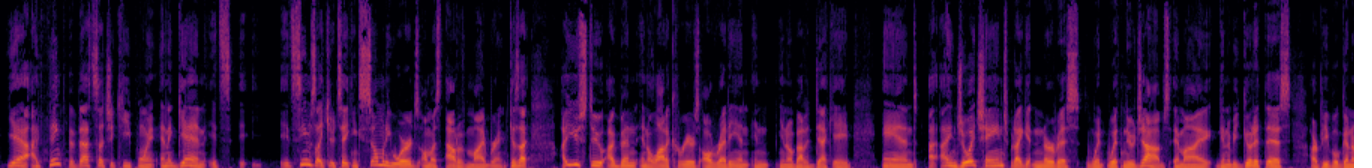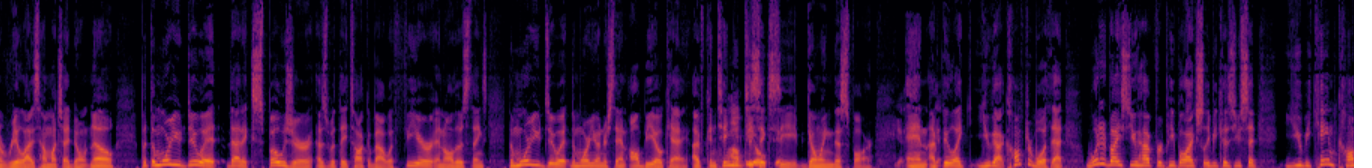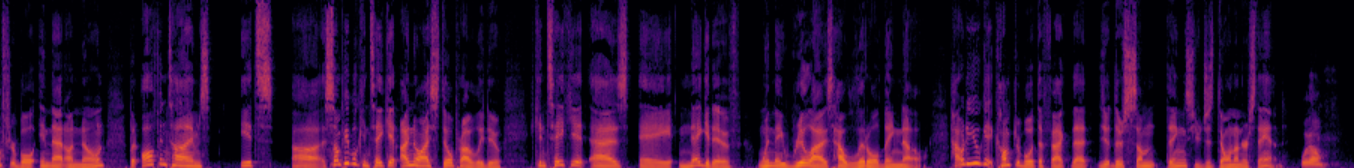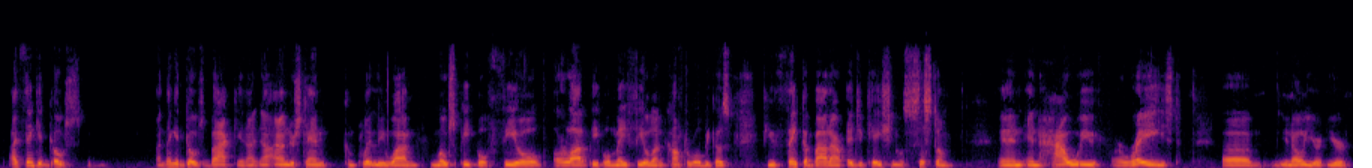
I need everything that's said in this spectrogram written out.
Yeah, I think that that's such a key point. And again, it's it, it seems like you're taking so many words almost out of my brain because I I used to I've been in a lot of careers already and in, you know about a decade and I, I, enjoy change, but I get nervous with, with new jobs. Am I going to be good at this? Are people going to realize how much I don't know? But the more you do it, that exposure, as what they talk about with fear and all those things, the more you do it, the more you understand I'll be okay. I've continued to okay. succeed going this far. Yes. And I yes. feel like you got comfortable with that. What advice do you have for people actually? Because you said you became comfortable in that unknown, but oftentimes it's uh, some people can take it. I know I still probably do. Can take it as a negative when they realize how little they know. How do you get comfortable with the fact that there's some things you just don't understand? Well, I think it goes. I think it goes back, and I, I understand completely why most people feel, or a lot of people may feel uncomfortable, because if you think about our educational system and and how we are raised. Uh, you know, you're you're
